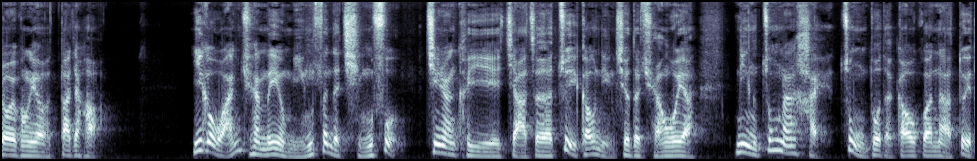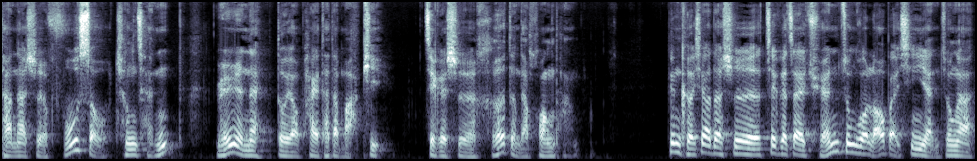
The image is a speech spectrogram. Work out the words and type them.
各位朋友，大家好。一个完全没有名分的情妇，竟然可以假着最高领袖的权威啊，令中南海众多的高官呢对他那是俯首称臣，人人呢都要拍他的马屁，这个是何等的荒唐！更可笑的是，这个在全中国老百姓眼中啊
